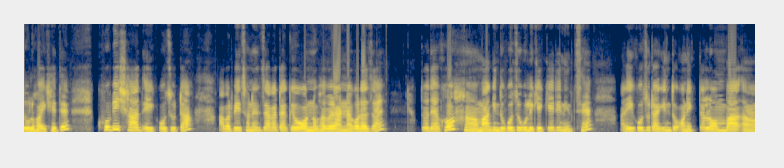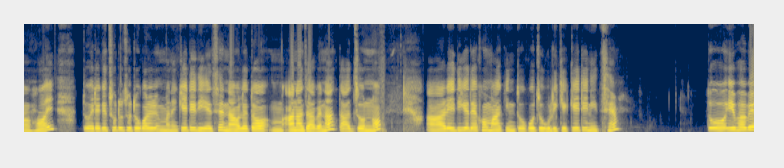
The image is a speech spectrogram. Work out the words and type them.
তুল হয় খেতে। খুবই স্বাদ এই কচুটা। আবার পেছনের জায়গাটাকেও অন্যভাবে রান্না করা যায়। তো দেখো মা কিন্তু কচুগুলিকে কেটে নিচ্ছে। আর এই কচুটা কিন্তু অনেকটা লম্বা হয়। তো এটাকে ছোট ছোট করে মানে কেটে দিয়েছে, না হলে তো আনা যাবে না তার জন্য। আর এদিকে দেখো মা কিন্তু কচুগুলিকে কেটে নিচ্ছে। তো এভাবে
